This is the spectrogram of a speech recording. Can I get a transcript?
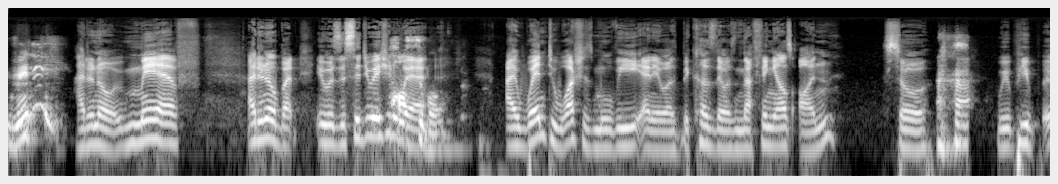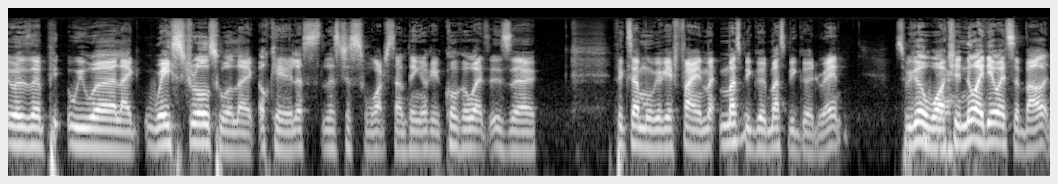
really I don't know. May have. I don't know, but it was a situation possible. where I went to watch this movie and it was because there was nothing else on. So we peop it was a pe- we were like wastrels who were like, okay, let's let's just watch something. Okay, Coco what is a Pixar movie. Okay, fine, mu- must be good, must be good, right? So we go watch it. No idea what it's about,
